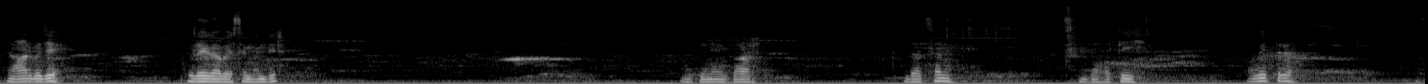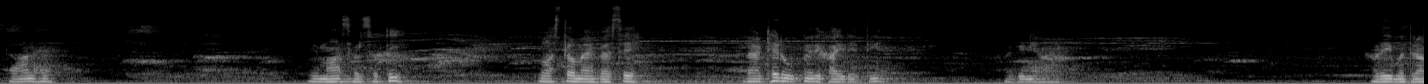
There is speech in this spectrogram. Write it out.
चार बजे खुलेगा वैसे मंदिर। लेकिन एक बार दर्शन बहुत ही पवित्र स्थान है। ये माँ सरस्वती वास्तव में वैसे बैठे रूप में दिखाई देती हैं, लेकिन यहाँ खड़ी मुद्रा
